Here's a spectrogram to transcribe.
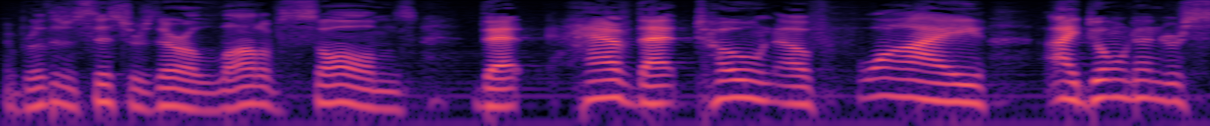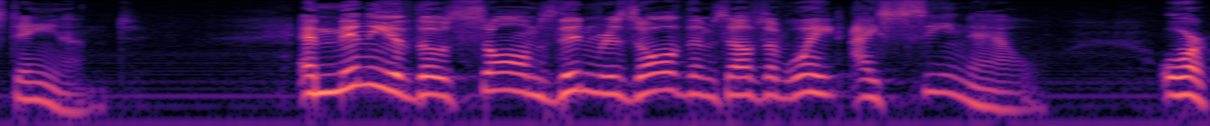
And, brothers and sisters, there are a lot of Psalms that have that tone of why I don't understand. And many of those Psalms then resolve themselves of, wait, I see now. Or,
